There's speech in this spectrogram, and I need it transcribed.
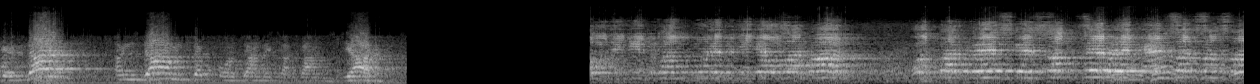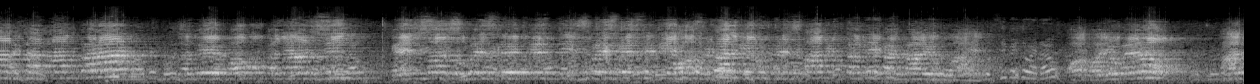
के अंदर अंजाम तक पहुँचाने का काम किया है। उनके मार्गदर्शन से बुलंद सर में कार्य हुआ है। और भाइयों बहनों आज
